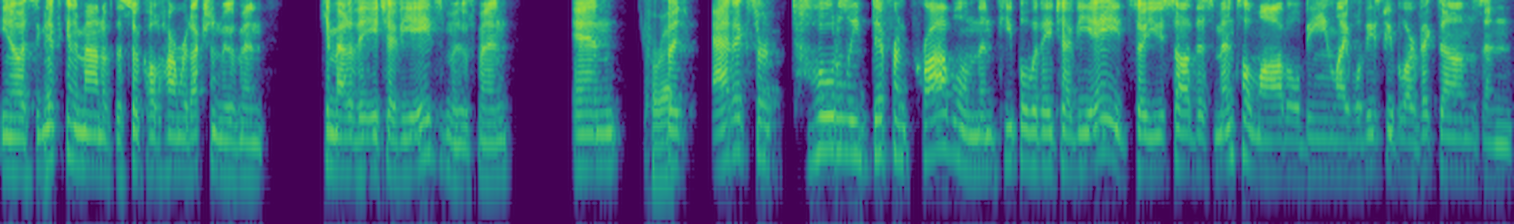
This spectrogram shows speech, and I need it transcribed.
you know a significant yep. amount of the so-called harm reduction movement came out of the hiv aids movement and correct but addicts are totally different problem than people with hiv aids so you saw this mental model being like well these people are victims and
